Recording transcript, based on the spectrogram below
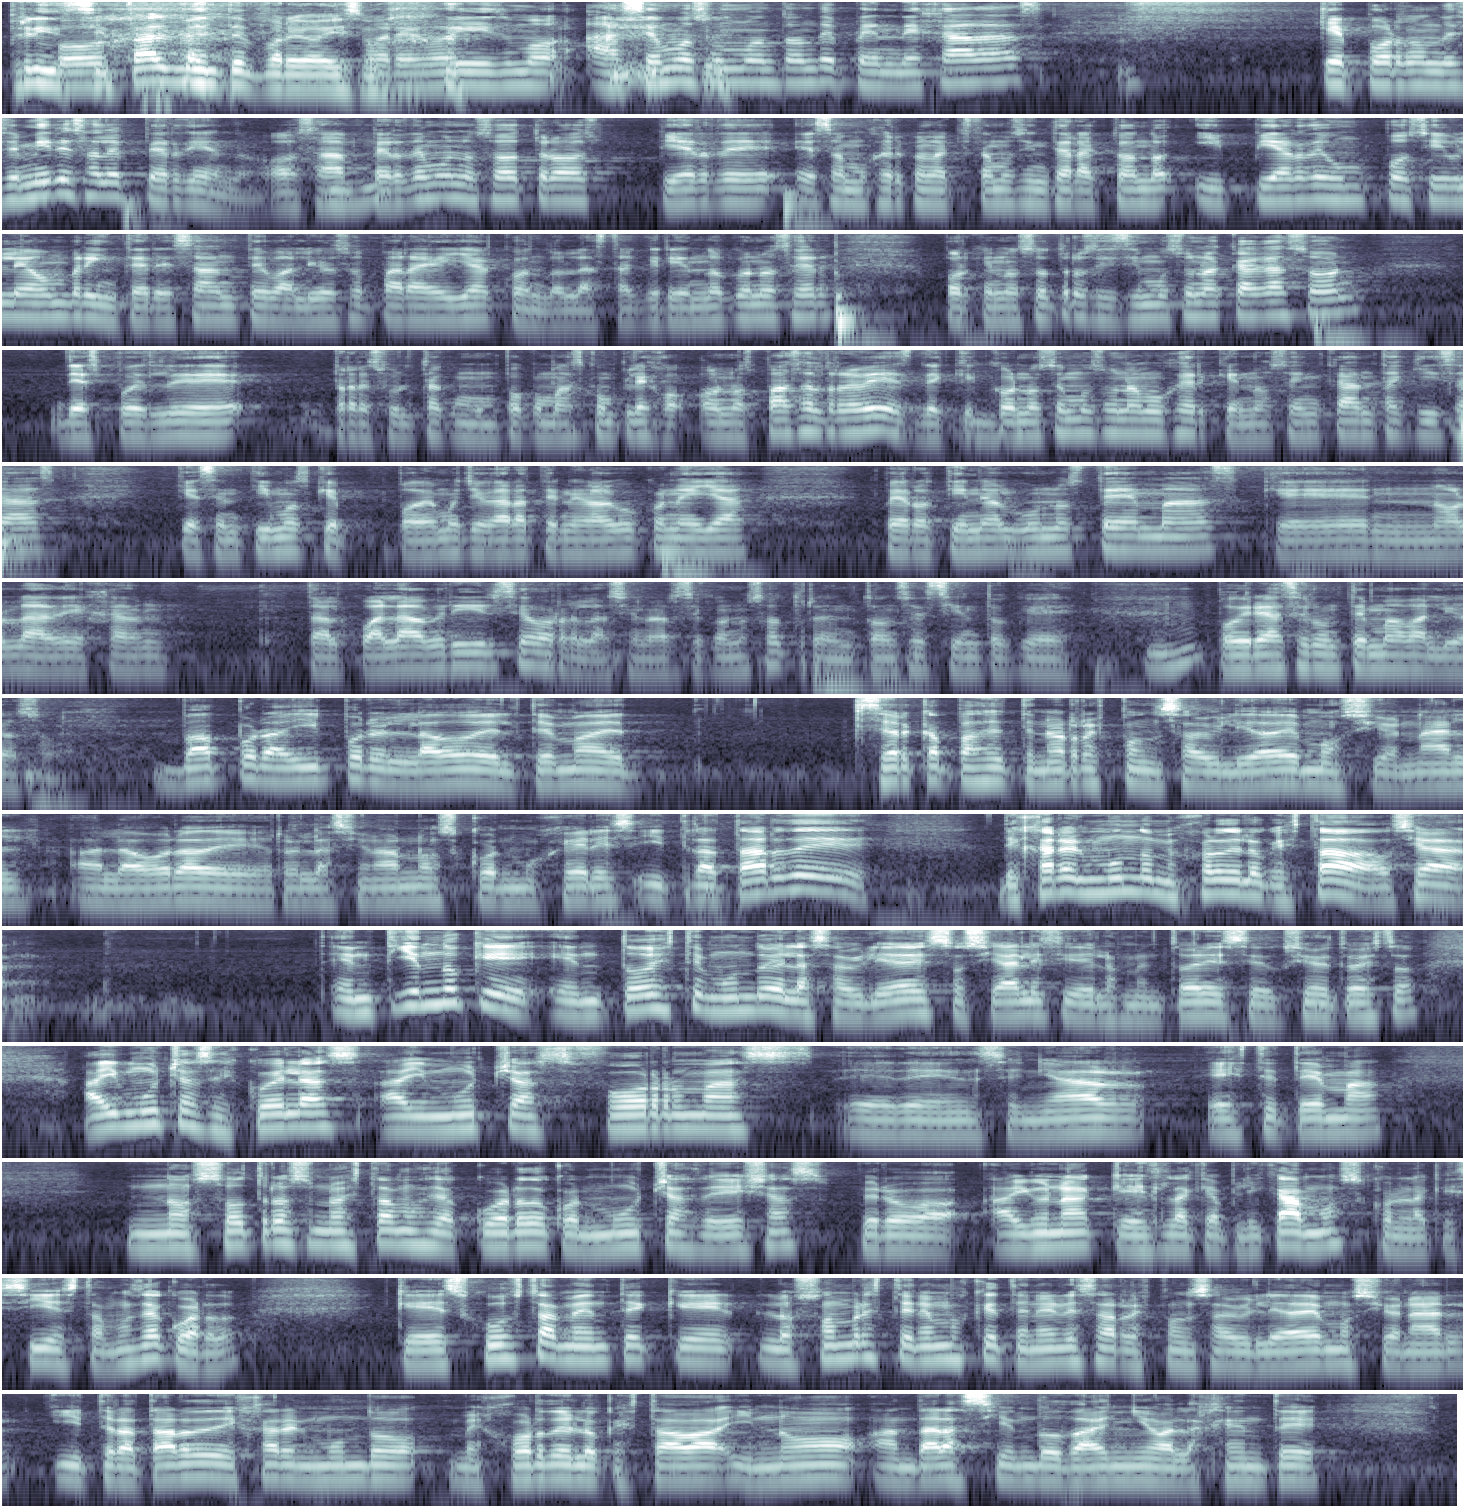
Principalmente por, egoísmo. Por egoísmo. Hacemos un montón de pendejadas que por donde se mire sale perdiendo. O sea, perdemos nosotros, pierde esa mujer con la que estamos interactuando y pierde un posible hombre interesante, valioso para ella cuando la está queriendo conocer, porque nosotros hicimos una cagazón, después le resulta como un poco más complejo. O nos pasa al revés, de que conocemos una mujer que nos encanta quizás, que sentimos que podemos llegar a tener algo con ella, pero tiene algunos temas que no la dejan tal cual abrirse o relacionarse con nosotros. Entonces siento que podría ser un tema valioso. Va por ahí por el lado del tema de ser capaz de tener responsabilidad emocional a la hora de relacionarnos con mujeres y tratar de dejar el mundo mejor de lo que estaba. O sea, entiendo que en todo este mundo de las habilidades sociales y de los mentores, seducción y todo esto, hay muchas escuelas, hay muchas formas eh, de enseñar este tema nosotros no estamos de acuerdo con muchas de ellas, pero hay una que es la que aplicamos, con la que sí estamos de acuerdo, que es justamente que los hombres tenemos que tener esa responsabilidad emocional y tratar de dejar el mundo mejor de lo que estaba y no andar haciendo daño a la gente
